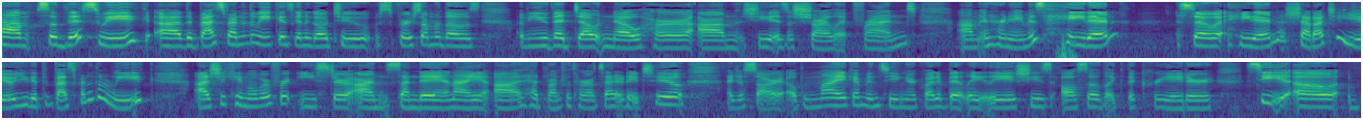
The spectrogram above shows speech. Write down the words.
Um, so this week, uh, the best friend of the week is gonna go to for some of those of you that don't know her. Um, she is a Charlotte friend, um, and her name is Hayden. So, Hayden, shout out to you. You get the best friend of the week. Uh, she came over for Easter on Sunday, and I uh, had brunch with her on Saturday too. I just saw her at open mic. I've been seeing her quite a bit lately. She's also like the creator, CEO,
